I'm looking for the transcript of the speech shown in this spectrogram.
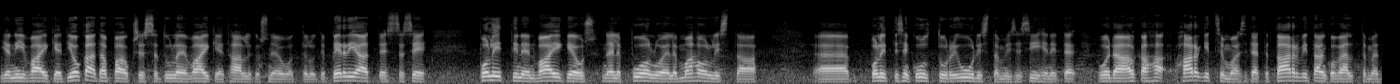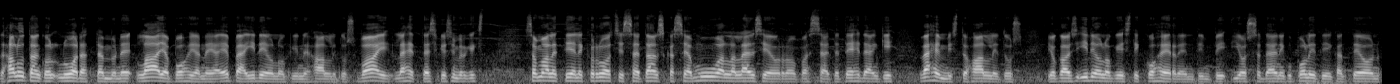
ja niin vaikea, että joka tapauksessa tulee vaikeat hallitusneuvottelut. Ja periaatteessa se poliittinen vaikeus näille puolueille mahdollistaa poliittisen kulttuurin uudistamisen siihen, että voidaan alkaa harkitsemaan sitä, että tarvitaanko välttämättä, halutaanko luoda tämmöinen laajapohjainen ja epäideologinen hallitus vai lähettäisikö esimerkiksi samalle tielle kuin Ruotsissa ja Tanskassa ja muualla Länsi-Euroopassa, että tehdäänkin vähemmistöhallitus, joka olisi ideologisesti koherentimpi, jossa tämä niin politiikan teon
